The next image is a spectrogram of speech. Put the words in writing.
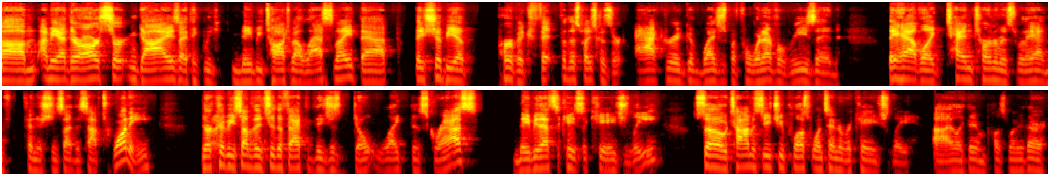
Um, I mean, there are certain guys I think we maybe talked about last night that they should be a perfect fit for this place because they're accurate, good wedges. But for whatever reason, they have like 10 tournaments where they haven't finished inside the top 20. There right. could be something to the fact that they just don't like this grass. Maybe that's the case of KH Lee. So Thomas Detry plus 110 over KH Lee. Uh, I like them plus money there.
